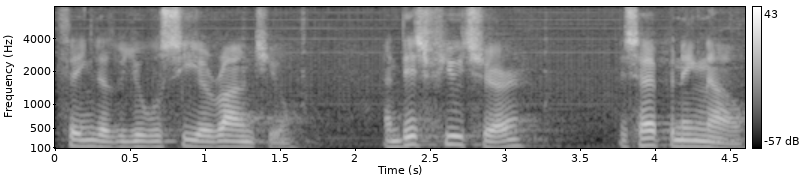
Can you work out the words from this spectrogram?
thing that you will see around you. And this future is happening now.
